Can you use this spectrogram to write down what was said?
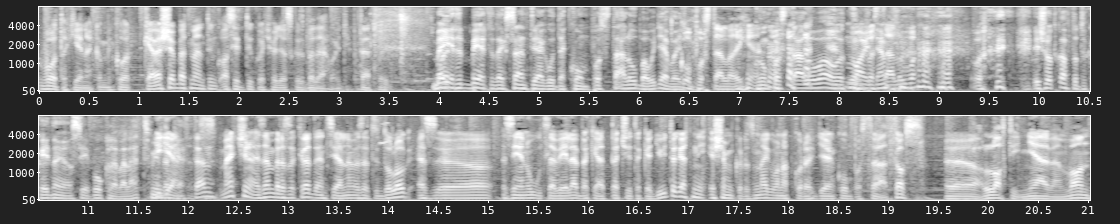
voltak ilyenek, amikor kevesebbet mentünk, azt hittük, hogy hogy az közben dehogy. Tehát, hogy Beért, beértetek Santiago de komposztálóba, ugye? Vagy komposztállal, igen. komposztálóba, ott Komposztálóba. és ott kaptatok egy nagyon szép oklevelet mind Igen, a ketten. tehát megcsinál az ember ez a kredenciál nevezetű dolog, ez, ez ilyen útlevél, ebbe kell pecséteket gyűjtögetni, és amikor ez megvan, akkor egy ilyen komposztálát kapsz, latin nyelven van,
